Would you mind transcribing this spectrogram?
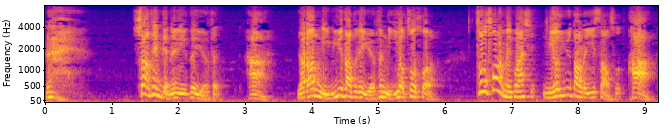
唉。上天给了你一个缘分啊，然后你遇到这个缘分，你又做错了，做错了没关系，你又遇到了伊思老师哈。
